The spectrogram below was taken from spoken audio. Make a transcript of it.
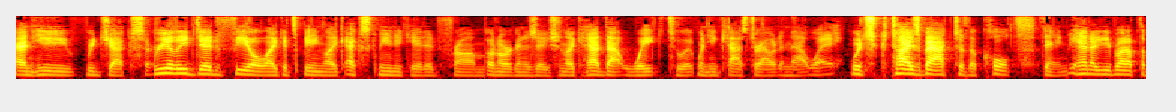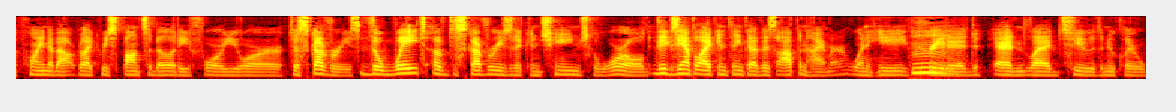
and he rejects her. Really did feel like it's being like excommunicated from an organization, like had that weight to it when he cast her out in that way, which ties back to the cult thing. Hannah, you brought up the point about like responsibility for your discoveries, the weight of discoveries that can change the world. The example I can think of is Oppenheimer when he mm. created and led to the nuclear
